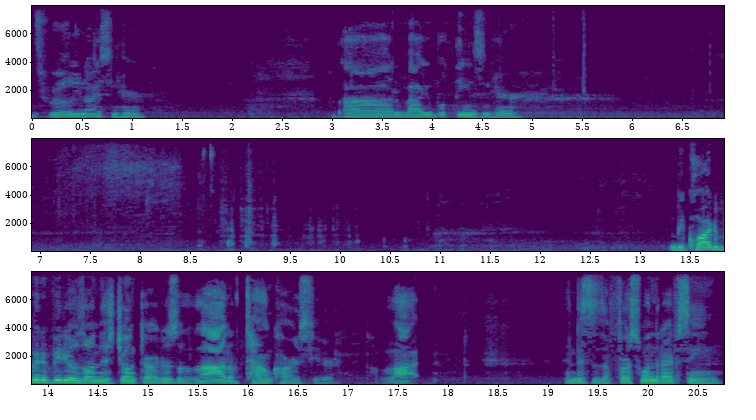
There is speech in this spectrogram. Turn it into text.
It's really nice in here. A lot of valuable things in here. Be quite a bit of videos on this junkyard. There's a lot of town cars here. A lot. And this is the first one that I've seen.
